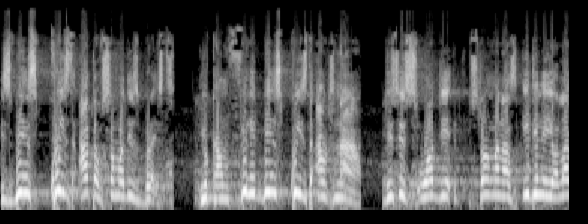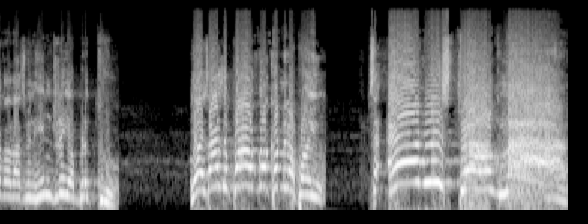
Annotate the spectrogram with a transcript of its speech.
is being squeezed out of somebody's breast. You can feel it being squeezed out now. This is what the strong man has eaten in your life that has been hindering your breakthrough. Yes, that's the power of God coming upon you. So every strong man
